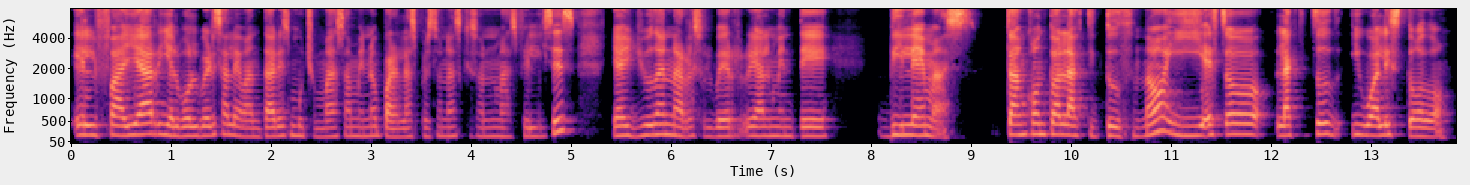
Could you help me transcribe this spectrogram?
el fallar y el volverse a levantar es mucho más ameno para las personas que son más felices y ayudan a resolver realmente dilemas, tan con toda la actitud, ¿no? Y esto, la actitud igual es todo.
